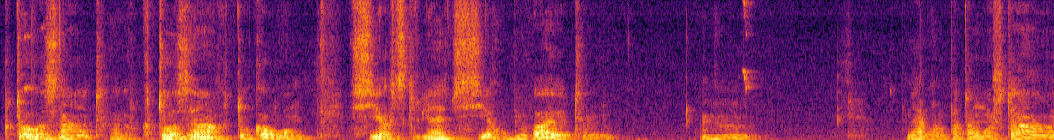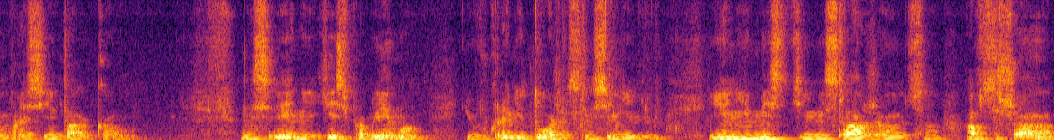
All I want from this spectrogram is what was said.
Кто знает, кто за, кто кого. Всех стреляют, всех убивают, Наверное, потому что в России так э, население есть проблема, и в Украине тоже с населением, и они вместе не слаживаются. А в США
